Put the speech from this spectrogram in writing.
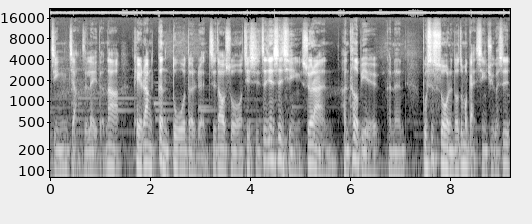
金奖之类的，那可以让更多的人知道说，其实这件事情虽然很特别，可能不是所有人都这么感兴趣，可是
